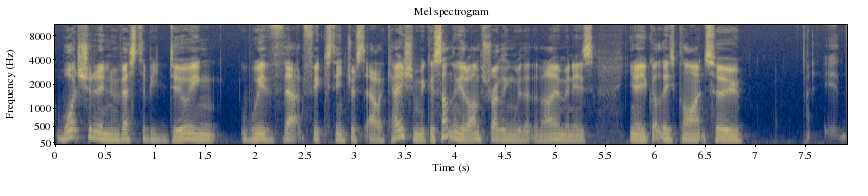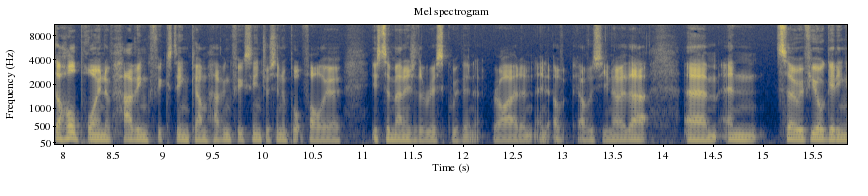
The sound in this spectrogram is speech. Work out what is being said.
What should an investor be doing with that fixed interest allocation? Because something that I'm struggling with at the moment is, you know, you've got these clients who the whole point of having fixed income, having fixed interest in a portfolio is to manage the risk within it, right? And, and obviously you know that. Um, and so if you're getting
